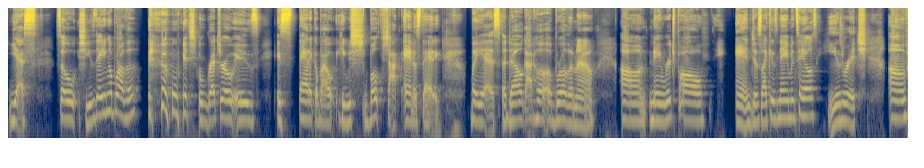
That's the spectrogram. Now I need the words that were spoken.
Yes. So she's dating a brother which retro is ecstatic about. He was sh- both shocked and ecstatic. But yes, Adele got her a brother now, um, named Rich Paul. And just like his name entails, he is rich. Um,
